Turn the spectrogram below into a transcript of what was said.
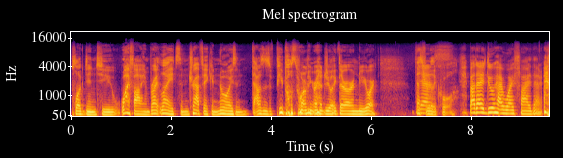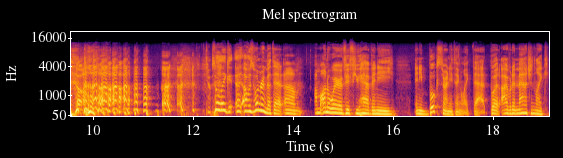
plugged into Wi-Fi and bright lights and traffic and noise and thousands of people swarming around you like there are in New York. That's really cool. but i do have wi-fi there So, like, I I was wondering about that. Um, I'm unaware of if you have any any books or anything like that, but I would imagine like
